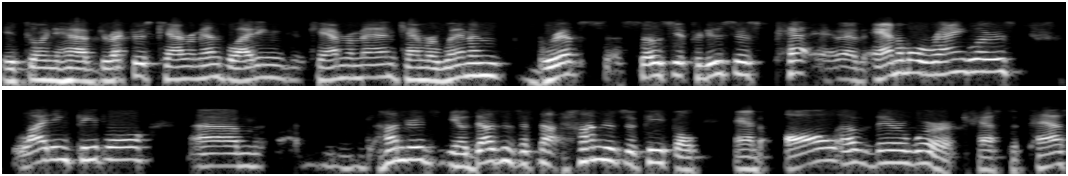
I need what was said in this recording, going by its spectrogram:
is going to have directors, cameramen, lighting, cameramen, camera women, grips, associate producers, pet, uh, animal wranglers, lighting people, um, hundreds, you know, dozens, if not hundreds of people, and all of their work has to pass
